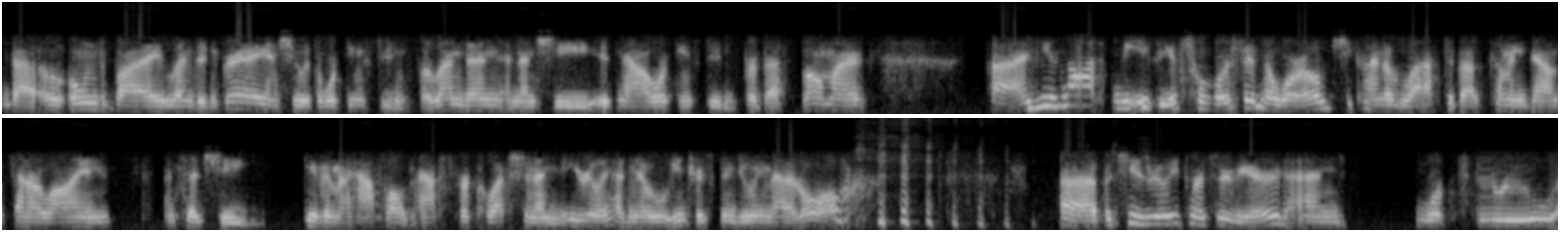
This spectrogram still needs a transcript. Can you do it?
that owned by Lendon Gray, and she was a working student for Lendon, and then she is now a working student for Beth Beaumont. Uh, and he's not the easiest horse in the world. She kind of laughed about coming down center line and said she gave him a half halt and asked for collection, and he really had no interest in doing that at all. uh, but she's really persevered and worked through,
